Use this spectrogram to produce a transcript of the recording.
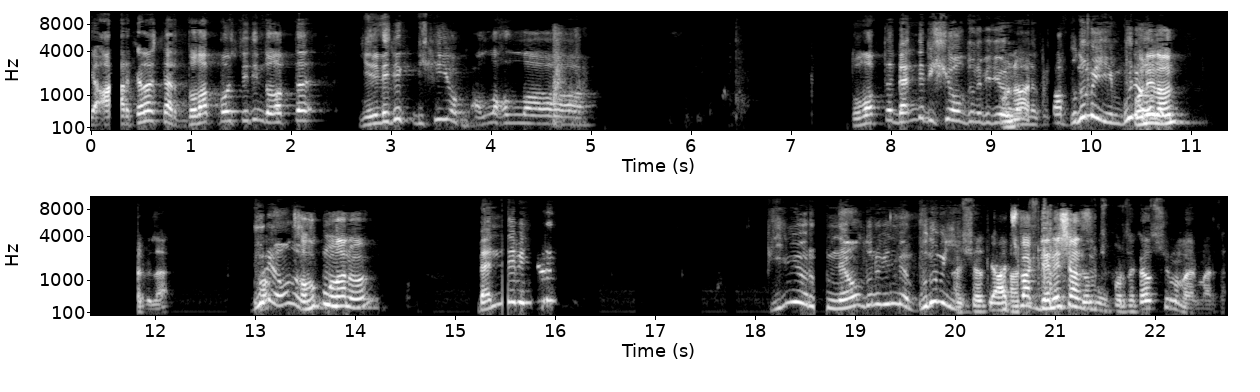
Ya arkadaşlar dolap boş dediğim dolapta yenilecek bir şey yok. Allah Allah. Dolapta ben de bir şey olduğunu biliyorum. Koyayım. Aa, bunu mu yiyeyim? Bu ne, O ne oğlum? lan? Harbi lan. Bu ne oğlum? Tavuk mu lan o? Ben de bilmiyorum. Bilmiyorum. Ne olduğunu bilmiyorum. Bunu mu yiyeyim? Aşağı, Ya aç bak, dene şansını. Sıkılmış portakal suyu mu var Marta?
